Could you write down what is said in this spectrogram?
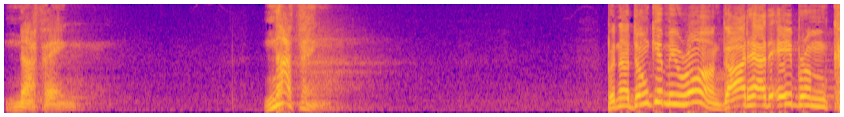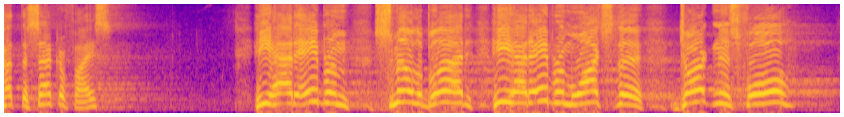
nothing. Nothing. But now don't get me wrong. God had Abram cut the sacrifice. He had Abram smell the blood. He had Abram watch the darkness fall.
